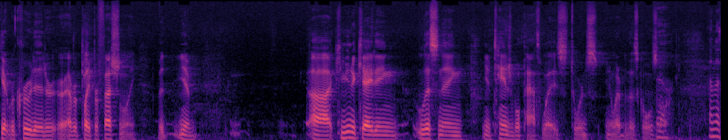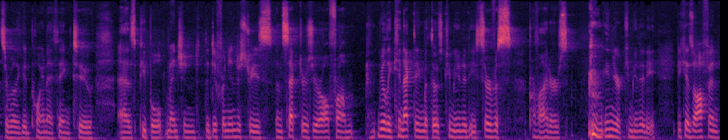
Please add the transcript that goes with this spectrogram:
get recruited or, or ever play professionally. But, you know, uh, communicating, listening, you know, tangible pathways towards you know whatever those goals Yeah. are. And that's a really good point, I think, too, as people mentioned the different industries and sectors you're all from, really connecting with those community service providers in your community. Because often,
